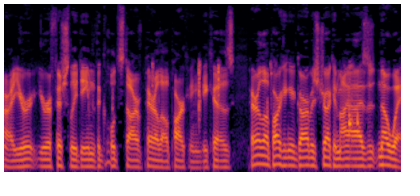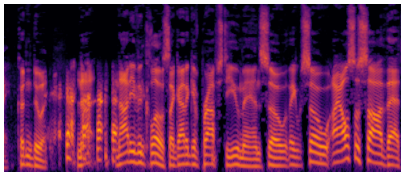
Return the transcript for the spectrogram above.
All right, you're you're officially deemed the gold star of parallel parking because parallel parking a garbage truck in my eyes, no way, couldn't do it, not not even close. I got to give props to you, man. So they so I also saw that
